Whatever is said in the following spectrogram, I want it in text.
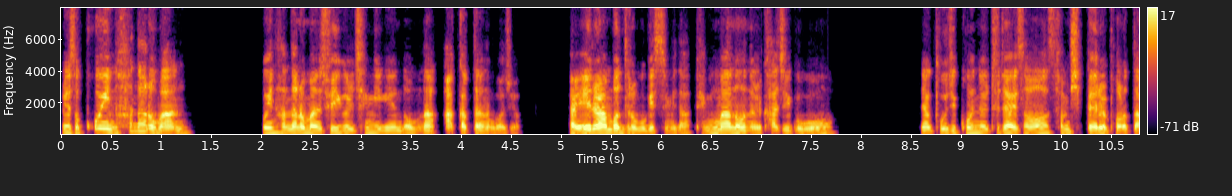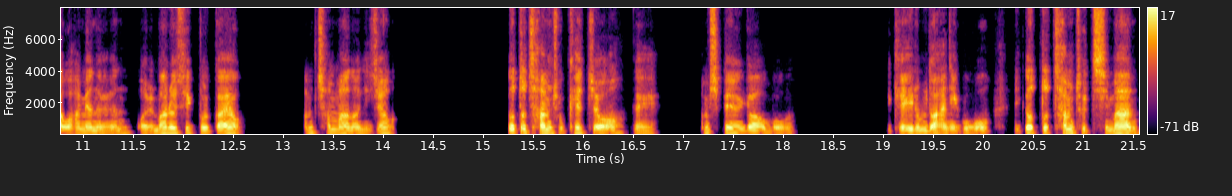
그래서 코인 하나로만 코인 하나로만 수익을 챙기기는 너무나 아깝다는 거죠. 자, 예를 한번 들어보겠습니다. 100만 원을 가지고 그냥 도지코인을 투자해서 30배를 벌었다고 하면은 얼마를 수익 볼까요? 3천만 원이죠. 그것도 참 좋겠죠. 네. 30 배가 뭐 개 이름도 아니고 이것도 참 좋지만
